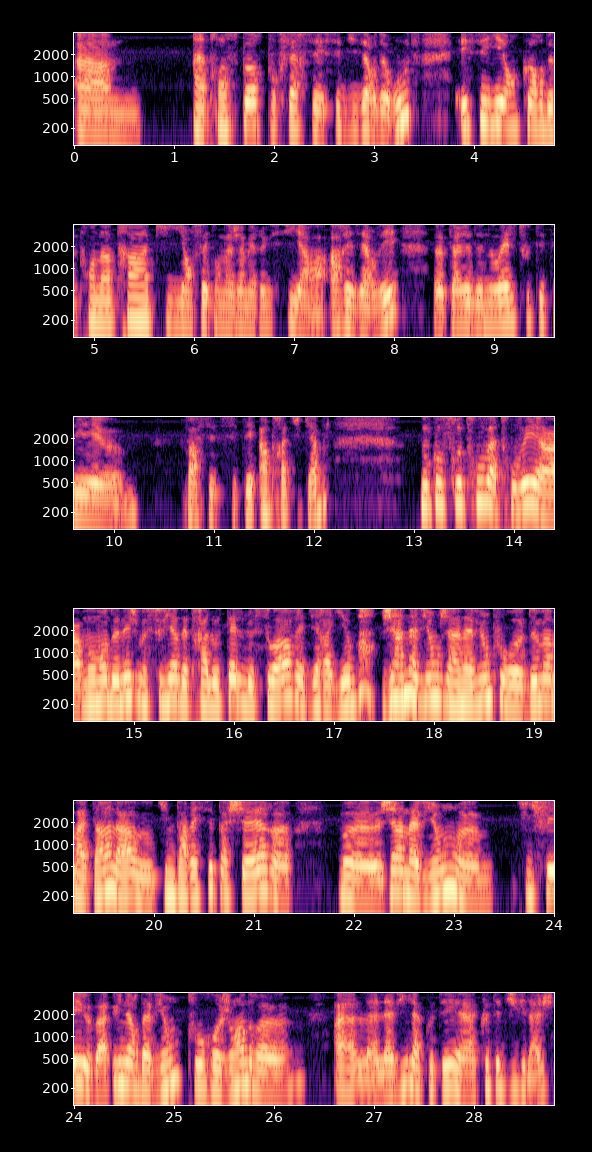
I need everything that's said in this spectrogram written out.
un, transport pour faire ces, ces, 10 heures de route, essayer encore de prendre un train qui en fait on n'a jamais réussi à, réserver. Euh, période de Noël, tout était, euh, enfin c'était impraticable. Donc on se retrouve à trouver à un moment donné, je me souviens d'être à l'hôtel le soir et dire à Guillaume, oh, j'ai un avion, j'ai un avion pour euh, demain matin là qui me paraissait pas cher. j'ai un avion qui fait bah, une heure d'avion pour rejoindre à la, ville à côté, à côté du village.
